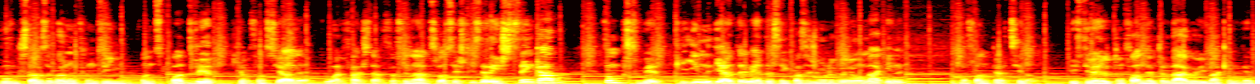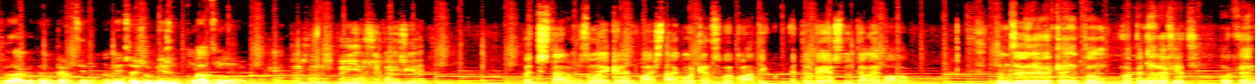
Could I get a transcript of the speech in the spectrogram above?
Vou mostrar-vos agora um filmezinho onde se pode ver que ele funciona, que o Wi-Fi está a funcionar. Se vocês fizerem isto sem cabo, vão perceber que imediatamente, assim que vocês mergulham a máquina, o telefone perde sinal. E se tiverem o telefone dentro d'água e a máquina dentro d'água, também perde sinal. A menos sejam mesmo colados um ao outro. Ok, então esta é uma experiência bem gira para testarmos um ecrã debaixo de água, um ecrã subaquático, através do telemóvel. Estamos a ver o ecrã então a apanhar a rede, ok?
